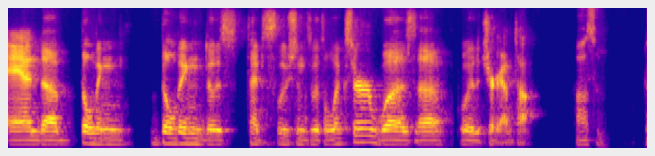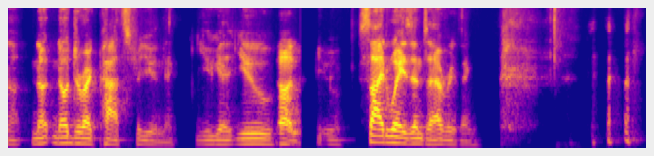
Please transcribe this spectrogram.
and uh, building building those types of solutions with Elixir was uh, really the cherry on top. Awesome. no, no, no direct paths for you, Nick. You get you None. you sideways into everything.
